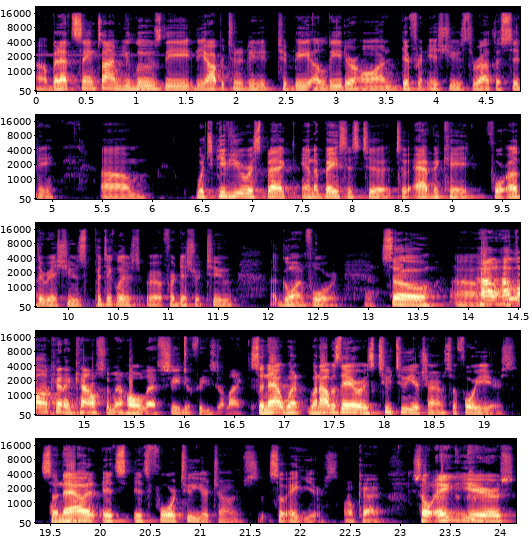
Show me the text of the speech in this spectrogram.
uh, but at the same time, you lose the the opportunity to, to be a leader on different issues throughout the city, um, which give you respect and a basis to to advocate for other issues, particularly uh, for District Two, uh, going forward. So um, How, how long can a councilman hold that seat if he's elected? so now, when, when I was there, it was two two-year terms, so four years. So now it's it's four two-year terms, so eight years. Okay. So eight years.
